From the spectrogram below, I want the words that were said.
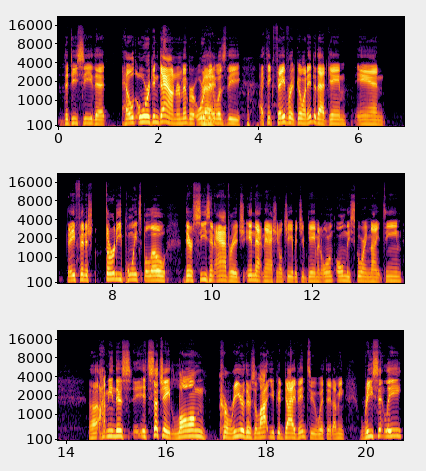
the DC that held Oregon down. Remember, Oregon Right. was the, I think, favorite going into that game, and they finished 30 points below their season average in that national championship game and only scoring 19. Uh, I mean, there's it's such a long career. There's a lot you could dive into with it. I mean, recently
